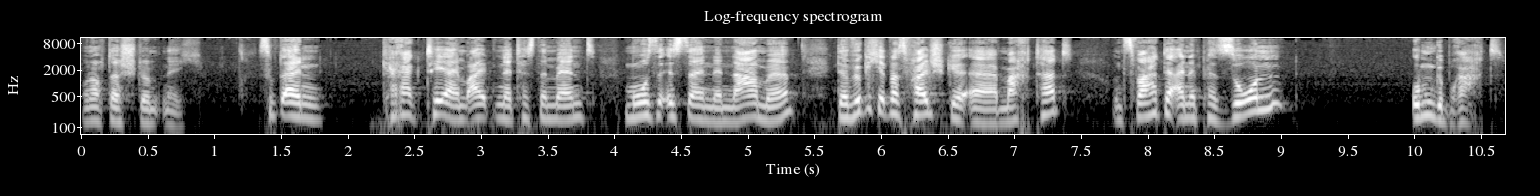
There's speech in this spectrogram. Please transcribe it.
Und auch das stimmt nicht. Es gibt einen Charakter im Alten Testament, Mose ist sein Name, der wirklich etwas falsch gemacht hat. Und zwar hat er eine Person umgebracht.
